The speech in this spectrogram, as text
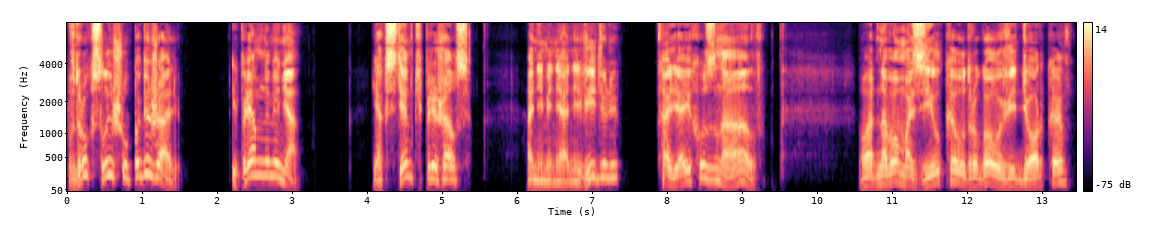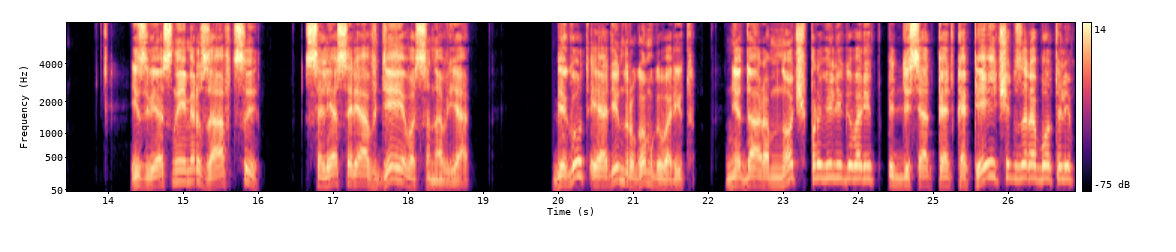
Вдруг слышу, побежали. И прямо на меня. Я к стенке прижался. Они меня не видели, а я их узнал. У одного мазилка, у другого ведерка. Известные мерзавцы, слесаря Авдеева сыновья. Бегут, и один другому говорит. Недаром ночь провели, говорит, пятьдесят пять копеечек заработали.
